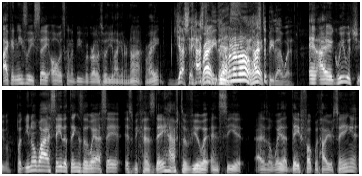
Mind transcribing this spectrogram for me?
I can easily say, "Oh, it's gonna be regardless whether you like it or not," right? yes, it has Right. to be that. Yes. way. No, no, no, It has to be that way. And I agree with you, but you know why I say the things the way I say it is because they have to view it and see it as a way that they fuck with how you're saying it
